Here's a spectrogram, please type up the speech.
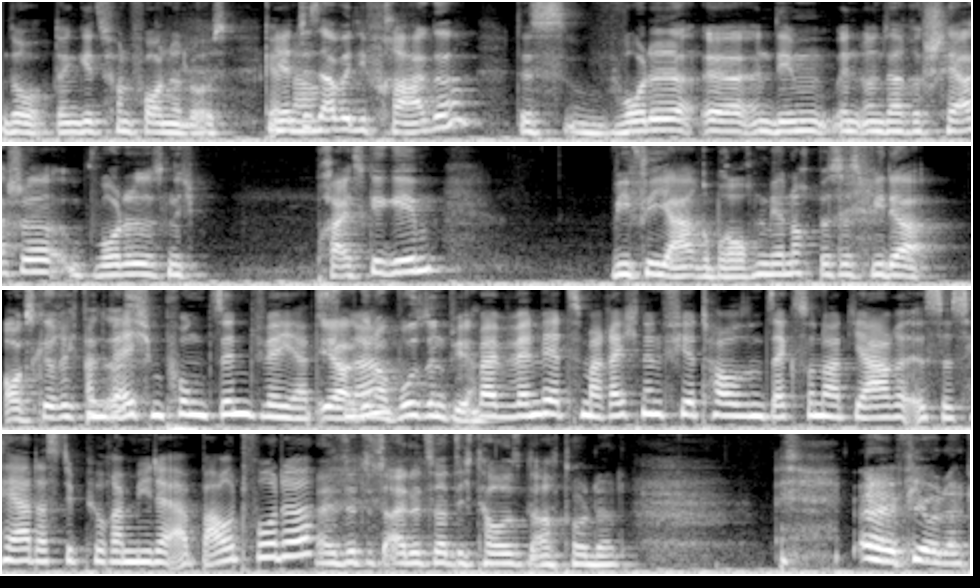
so, dann geht's von vorne los. Genau. Jetzt ist aber die Frage, das wurde äh, in dem in unserer Recherche wurde es nicht preisgegeben. Wie viele Jahre brauchen wir noch, bis es wieder ausgerichtet An ist? welchem Punkt sind wir jetzt? ja, ne? genau, wo sind wir? Weil wenn wir jetzt mal rechnen, 4600 Jahre ist es her, dass die Pyramide erbaut wurde. Also sind es 21.800. Äh, 400.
